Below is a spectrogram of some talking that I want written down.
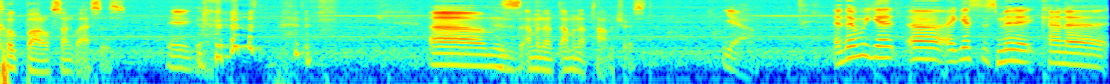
Coke bottle sunglasses. There you go. um, This is, I'm an I'm an optometrist. yeah, and then we get, uh, I guess, this minute kind of.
